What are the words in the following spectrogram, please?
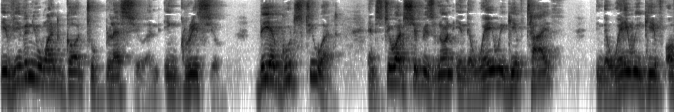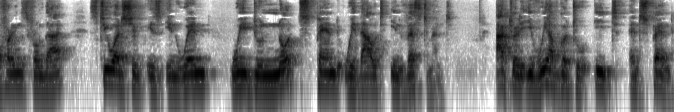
If even you want God to bless you and increase you, be a good steward. And stewardship is known in the way we give tithe, in the way we give offerings from that. Stewardship is in when we do not spend without investment. Actually, if we have got to eat and spend,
